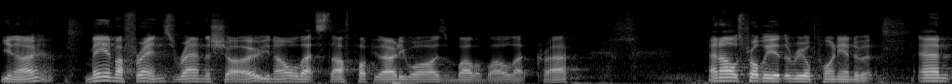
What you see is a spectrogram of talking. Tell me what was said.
you know, me and my friends ran the show, you know, all that stuff, popularity wise and blah, blah, blah, all that crap. And I was probably at the real pointy end of it. And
